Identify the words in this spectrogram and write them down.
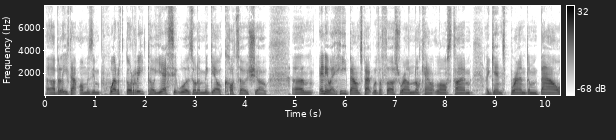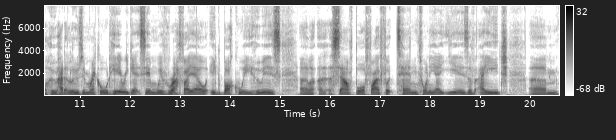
Uh, I believe that one was in Puerto Rico. Yes, it was on a Miguel Cotto show. Um, anyway, he bounced back with a first round knockout last time against Brandon Bow, who had a losing record. Here he gets in with Rafael Igbokwe, who is uh, a, a southpaw, 5 foot 10, 28 years of age, um,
